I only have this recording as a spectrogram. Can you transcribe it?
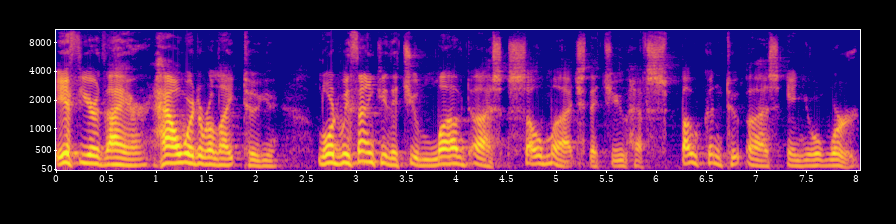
if you're there, how we're to relate to you. Lord, we thank you that you loved us so much that you have spoken to us in your word.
